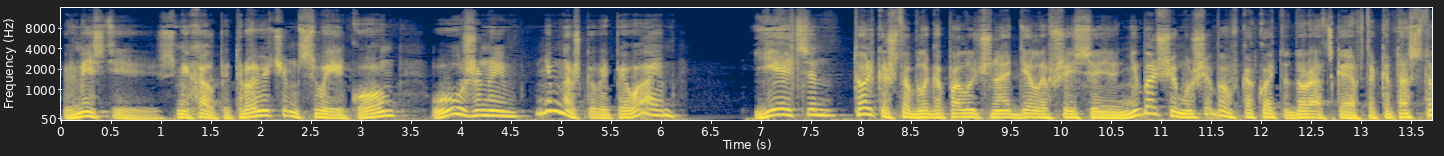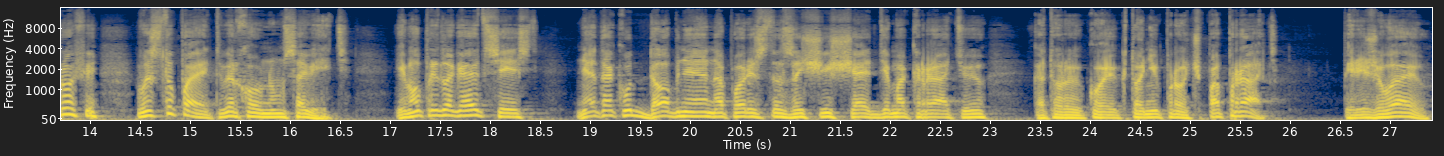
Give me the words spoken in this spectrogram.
вместе с Михаилом Петровичем, свояком, ужинаем, немножко выпиваем. Ельцин, только что благополучно отделавшийся небольшим ушибом в какой-то дурацкой автокатастрофе, выступает в Верховном Совете. Ему предлагают сесть. Не так удобнее напористо защищать демократию, которую кое-кто не прочь попрать. Переживаю,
